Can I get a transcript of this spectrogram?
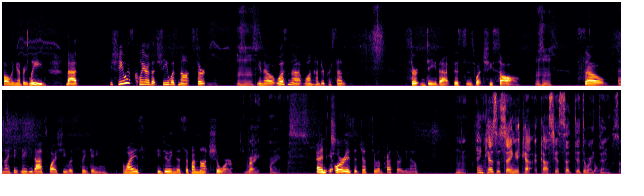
following every lead that she was clear that she was not certain. hmm You know, it wasn't a 100% certainty that this is what she saw. hmm So, and I think maybe that's why she was thinking, why is he doing this if I'm not sure? Right, right. And, or is it just to impress her, you know? Mm. And Kez is saying Aca- Acacia said did the right thing, so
